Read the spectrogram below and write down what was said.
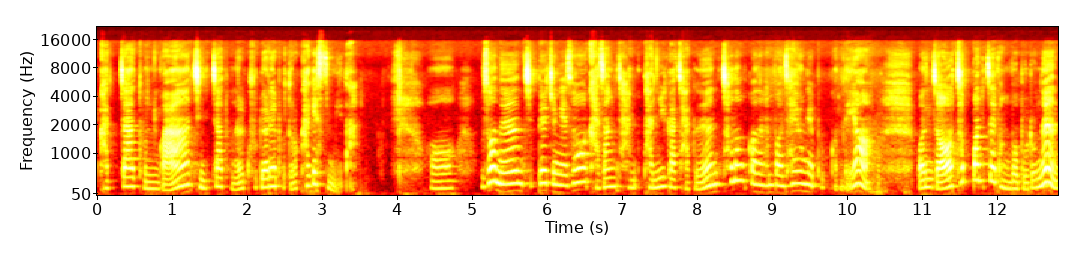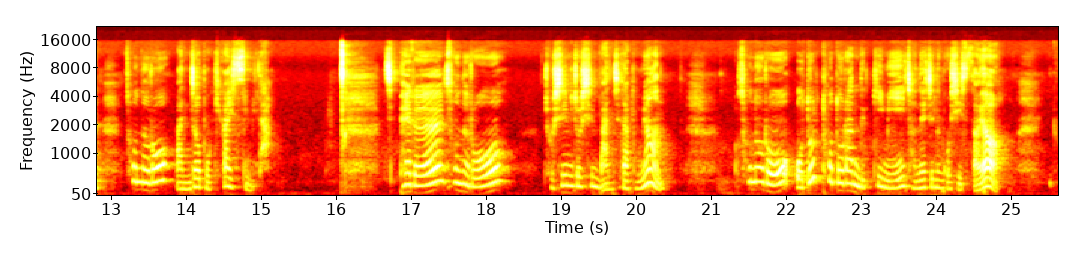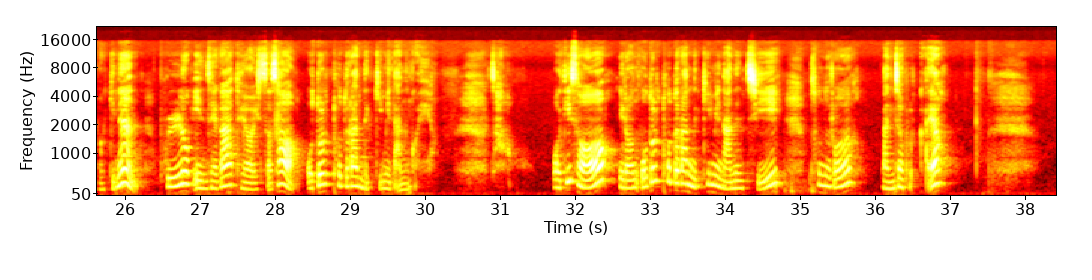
가짜 돈과 진짜 돈을 구별해 보도록 하겠습니다. 어, 우선은 지폐 중에서 가장 잔- 단위가 작은 천 원권을 한번 사용해 볼 건데요. 먼저 첫 번째 방법으로는 손으로 만져보기가 있습니다. 지폐를 손으로 조심조심 만지다 보면 손으로 오돌토돌한 느낌이 전해지는 곳이 있어요. 여기는 볼록 인쇄가 되어 있어서 오돌토돌한 느낌이 나는 거예요. 자, 어디서 이런 오돌토돌한 느낌이 나는지 손으로 만져볼까요?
